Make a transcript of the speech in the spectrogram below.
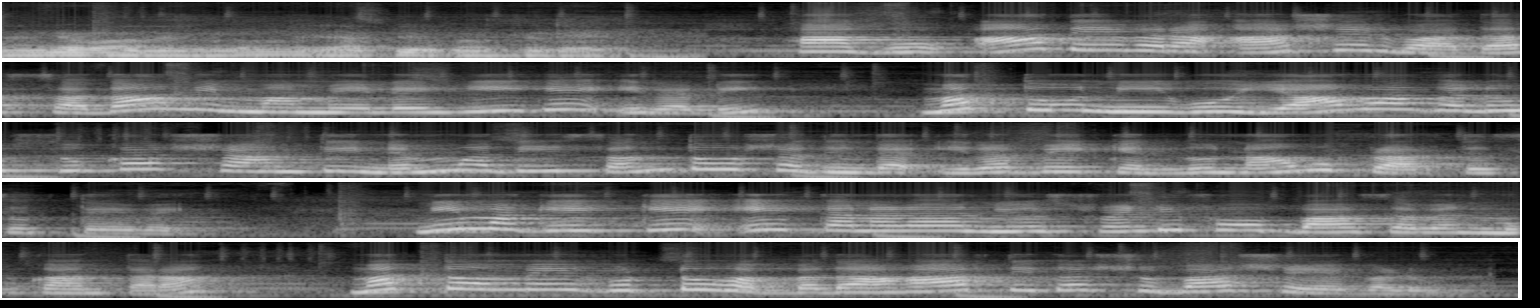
ಧನ್ಯವಾದಗಳು. ಹ್ಯಾಪಿ ಬರ್ತ್ಡೇ ಹಾಗೂ ಆ ದೇವರ ಆಶೀರ್ವಾದ ಸದಾ ನಿಮ್ಮ ಮೇಲೆ ಹೀಗೆ ಇರಲಿ. ಮತ್ತು ನೀವು ಯಾವಾಗಲೂ ಸುಖ, ಶಾಂತಿ, ನೆಮ್ಮದಿ, ಸಂತೋಷದಿಂದ ಇರಬೇಕೆಂದು ನಾವು ಪ್ರಾರ್ಥಿಸುತ್ತೇವೆ. ನಿಮಗೆ K A Kannada news twenty four bar seven ಮುಖಾಂತರ ಮತ್ತೊಮ್ಮೆ ಹುಟ್ಟುಹಬ್ಬದ ಆರ್ಥಿಕ ಶುಭಾಶಯಗಳು.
